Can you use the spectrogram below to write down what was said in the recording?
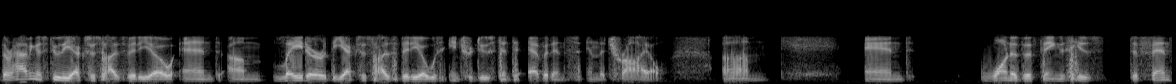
they're having us do the exercise video, and um, later the exercise video was introduced into evidence in the trial, um, and one of the things his defense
